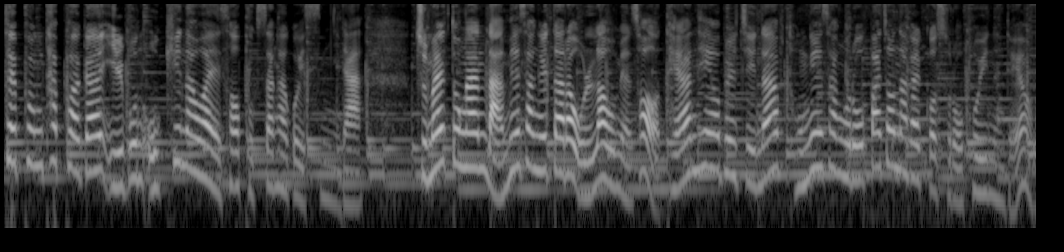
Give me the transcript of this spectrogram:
태풍 타파가 일본 오키나와에서 북상하고 있습니다. 주말 동안 남해상을 따라 올라오면서 대한해협을 지나 동해상으로 빠져나갈 것으로 보이는데요.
